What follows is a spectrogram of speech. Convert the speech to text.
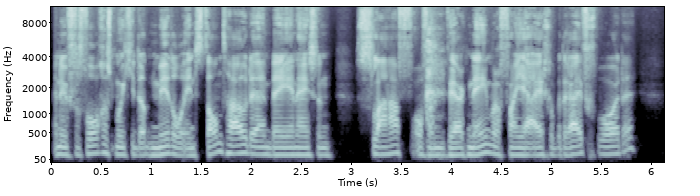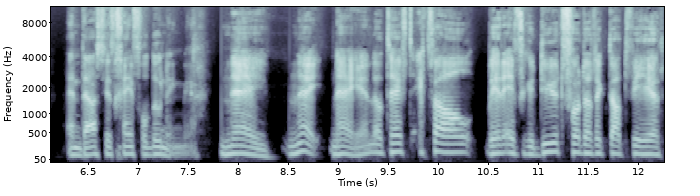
En nu vervolgens moet je dat middel in stand houden. En ben je ineens een slaaf of een werknemer van je eigen bedrijf geworden. En daar zit geen voldoening meer. Nee, nee, nee. En dat heeft echt wel weer even geduurd voordat ik dat weer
